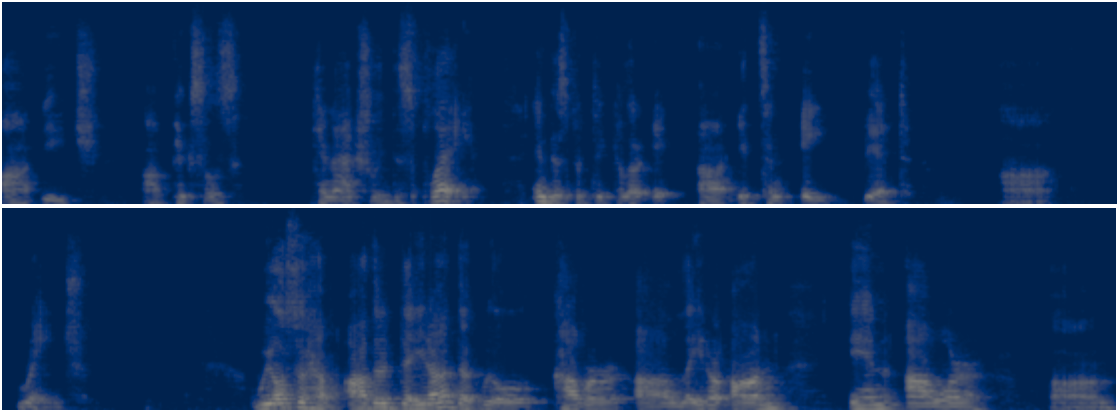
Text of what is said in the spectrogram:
uh, each uh, pixels can actually display. In this particular, it, uh, it's an 8-bit uh, range. We also have other data that we'll cover uh, later on in our um,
